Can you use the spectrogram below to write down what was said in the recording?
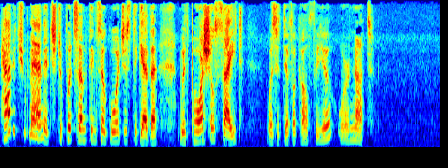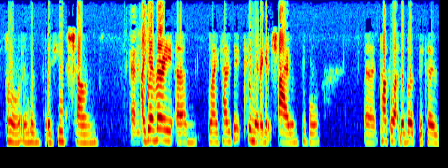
How did you manage to put something so gorgeous together with partial sight? Was it difficult for you or not? Oh, it was a huge challenge. How did I get very um, like how to say timid. I get shy when people uh, talk about the book because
